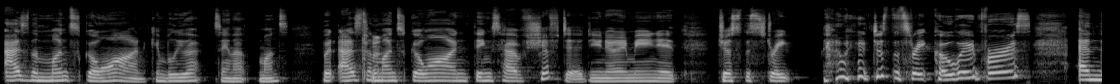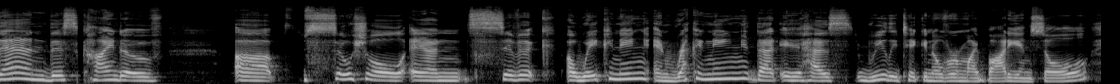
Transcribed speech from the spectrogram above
as the months go on, can you believe that? Saying that months. But as the months go on, things have shifted. You know what I mean? It just the straight just the straight COVID first. And then this kind of uh, social and civic awakening and reckoning that it has really taken over my body and soul.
